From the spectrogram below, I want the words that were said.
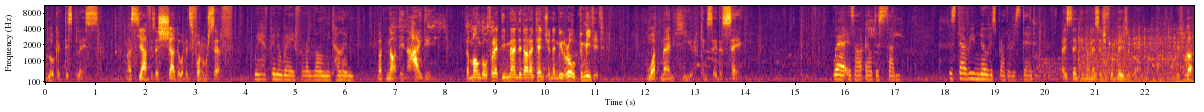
Look at this place. Masyaf is a shadow of its former self. We have been away for a long time. But not in hiding. The Mongol threat demanded our attention and we rode to meet it. What man here can say the same? Where is our eldest son? Does Darim know his brother is dead? I sent him a message four days ago. With luck,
